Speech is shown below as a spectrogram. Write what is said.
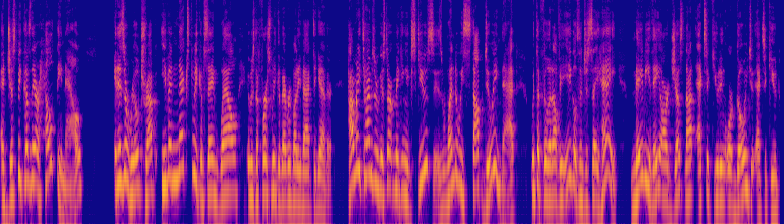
And just because they are healthy now, it is a real trap even next week of saying, well, it was the first week of everybody back together. How many times are we going to start making excuses? When do we stop doing that with the Philadelphia Eagles and just say, hey, maybe they are just not executing or going to execute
